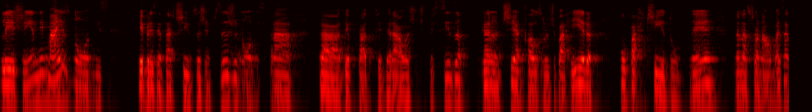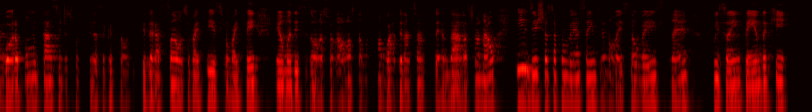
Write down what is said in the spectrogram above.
legenda e mais nomes representativos. A gente precisa de nomes para deputado federal, a gente precisa garantir a cláusula de barreira por partido, né, na nacional. Mas agora, como está se discutindo essa questão de federação, se vai ter, se não vai ter, é uma decisão nacional, nós estamos numa guarda da nacional e existe essa conversa entre nós. Talvez, né, o ISAM entenda que,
